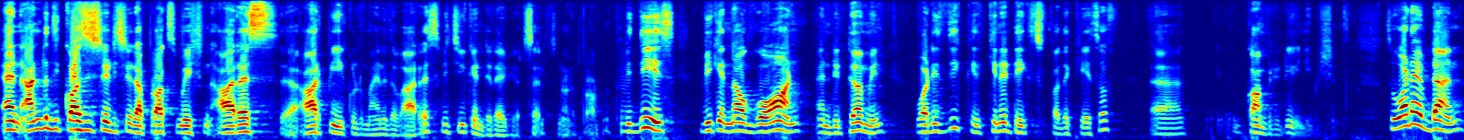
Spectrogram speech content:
and under the quasi steady state approximation RS RP equal to minus of RS which you can derive yourself it is not a problem. With these we can now go on and determine what is the kinetics for the case of uh, competitive inhibition. So what I have done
